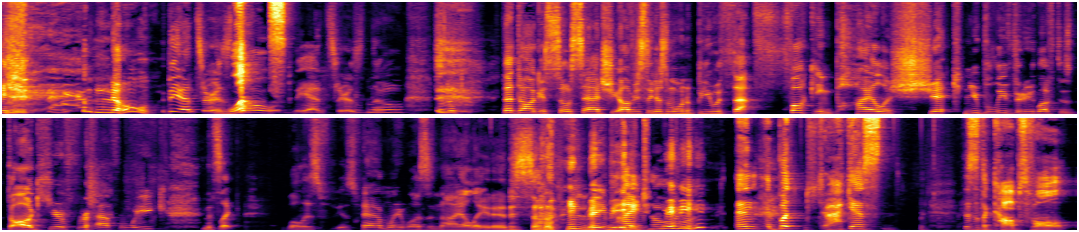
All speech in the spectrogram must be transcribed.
guy? No, the answer is What? no. The answer is no. She's like, that dog is so sad. She obviously doesn't want to be with that fucking pile of shit. Can you believe that he left his dog here for half a week? And it's like, well, his his family was annihilated. So I mean, maybe i don't maybe and but i guess this is the cop's fault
